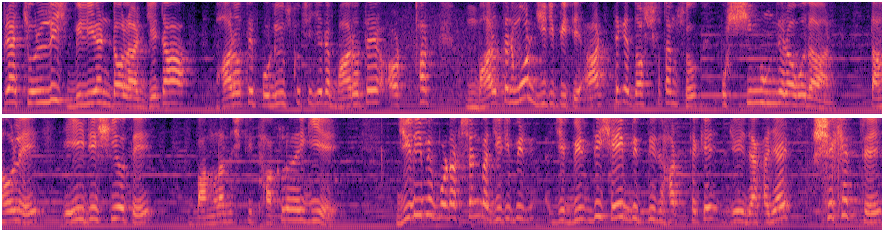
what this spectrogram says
প্রায় চল্লিশ বিলিয়ন ডলার, যেটা ভারতে প্রডিউস করছে যেটা ভারতে, অর্থাৎ ভারতের মোট জিডিপিতে আট থেকে দশ শতাংশ পশ্চিমবঙ্গের অবদান। তাহলে এই রেশিওতে বাংলাদেশ কি থাকল এগিয়ে? জিডিপি প্রোডাকশন বা জিডিপির যে বৃদ্ধি, সেই বৃদ্ধির হার থেকে যদি দেখা যায়, সেক্ষেত্রে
